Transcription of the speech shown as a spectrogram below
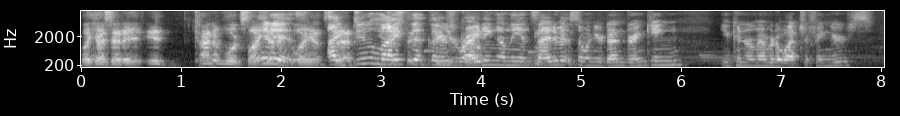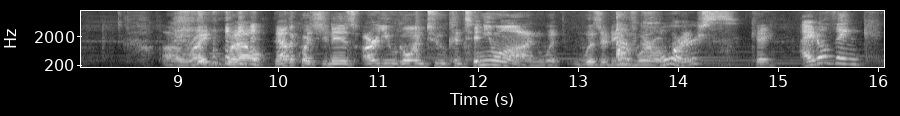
Like I said, it, it kind of looks like It at is. a glance. I do like that there's writing on the inside of it, so when you're done drinking, you can remember to watch your fingers. All right. Well, now the question is: Are you going to continue on with Wizarding Of World? Of course. Okay. I don't think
